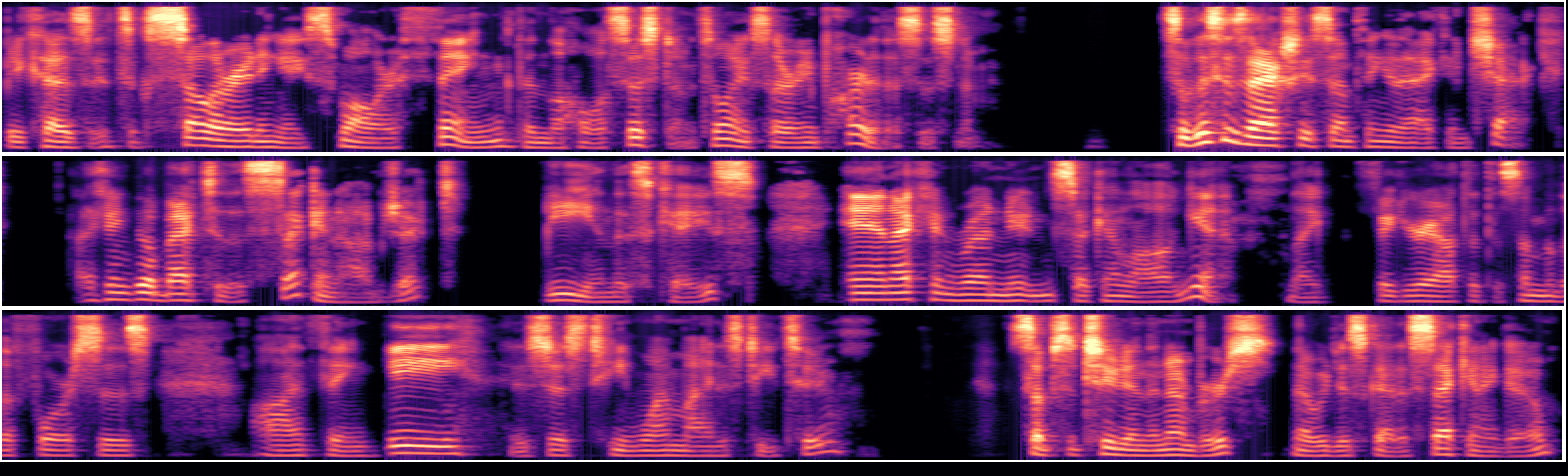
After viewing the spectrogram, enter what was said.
because it's accelerating a smaller thing than the whole system. It's only accelerating part of the system. So this is actually something that I can check. I can go back to the second object B in this case, and I can run Newton's second law again, like figure out that the sum of the forces on thing B is just T1 minus T2. Substitute in the numbers that we just got a second ago,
